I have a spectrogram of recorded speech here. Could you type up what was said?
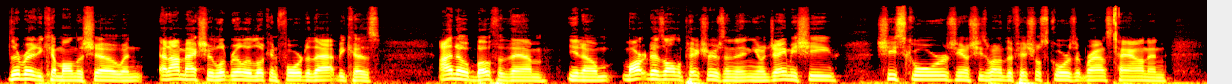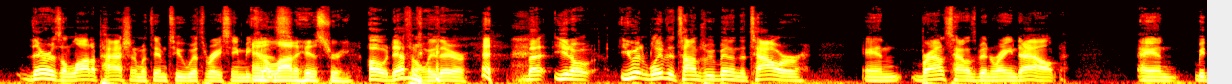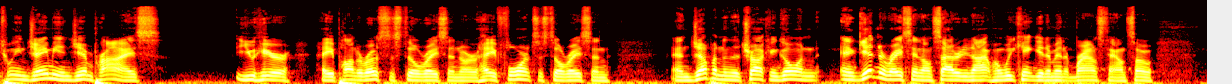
they're ready to come on the show. And and i'm actually lo- really looking forward to that because i know both of them you know, Mark does all the pictures, and then you know Jamie she she scores. You know, she's one of the official scores at Brownstown, and there is a lot of passion with them two with racing because and a lot of history. Oh, definitely there. but you know, you wouldn't believe the times we've been in the tower, and Brownstown has been rained out, and between Jamie and Jim Price, you hear, "Hey, Ponderosa is still racing," or "Hey, Florence is still racing." And jumping in the truck and going and getting a race in on Saturday night when we can't get them in at Brownstown. So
